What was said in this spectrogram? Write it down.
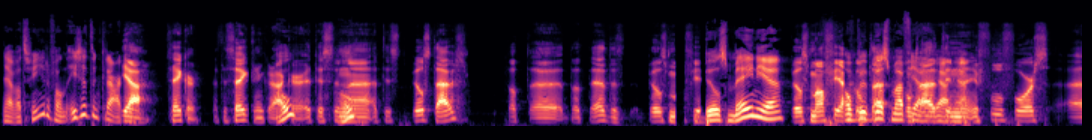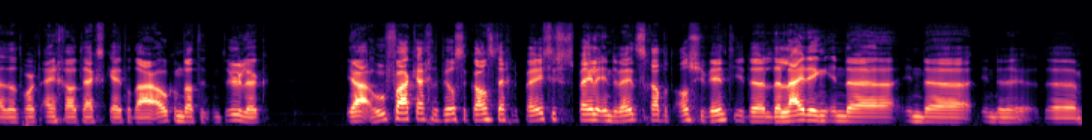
Ja, wat vind je ervan? Is het een kraker? Ja, zeker. Het is zeker een kraker. Het is een, Oh. het is Bills thuis. Dat, eh dat, hè, dus Bills Mafia. Bills Mania. Bills Mafia Oh, komt, Bills uit, komt Mafia, uit ja, in, ja. eh, in full force. Eh, dat wordt één grote heksenketel daar. Ook omdat het natuurlijk... Ja, hoe vaak krijg je de Bills de kans tegen de Pacers? Ze spelen in de wetenschap dat als je wint, je de, de leiding in de, in de, in de, de,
